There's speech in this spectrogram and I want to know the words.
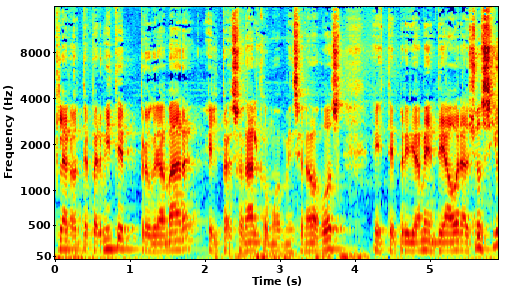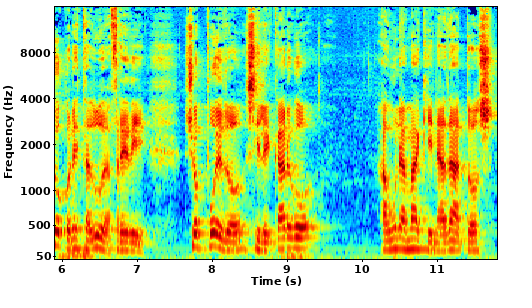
claro, te permite programar el personal, como mencionabas vos este, previamente. Ahora, yo sigo con esta duda, Freddy. Yo puedo, si le cargo a una máquina datos,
